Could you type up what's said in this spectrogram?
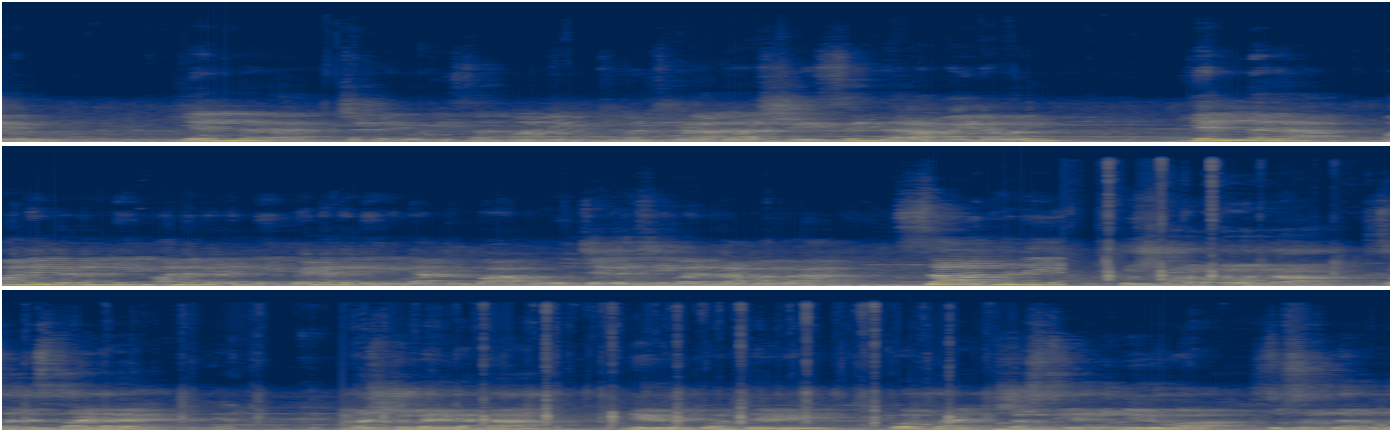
ರಾಮಲಿಂಗಾರೆಡ್ಡಿಯವರು ಎಲ್ಲರ ಜೊತೆಗೂಡಿ ಸನ್ಮಾನ್ಯ ಮುಖ್ಯಮಂತ್ರಿಗಳಾದ ಶ್ರೀ ಸಿದ್ದರಾಮಯ್ಯನವರು ಎಲ್ಲರ ಮನೆಗಳಲ್ಲಿ ಮನಗಳಲ್ಲಿ ಬೆಳಗಲಿ ಡಾಕ್ಟರ್ ಬಾಬು ಜಗಜೀವನ್ ರಾಮ್ ಅವರ ಸಾಧನೆಯ ಪುಷ್ಪನಮನವನ್ನ ಸಲ್ಲಿಸ್ತಾ ಇದ್ದಾರೆ. ಮತ್ತಷ್ಟು ಬೆಳಗನ್ನ ನೀಡಬೇಕು ಅಂತ ಹೇಳಿ ಕೋರ್ತಾ ಇದ್ದಾರೆ. ಪ್ರಶಸ್ತಿಯನ್ನು ನೀಡುವ ಸುಸಂದರ್ಭ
